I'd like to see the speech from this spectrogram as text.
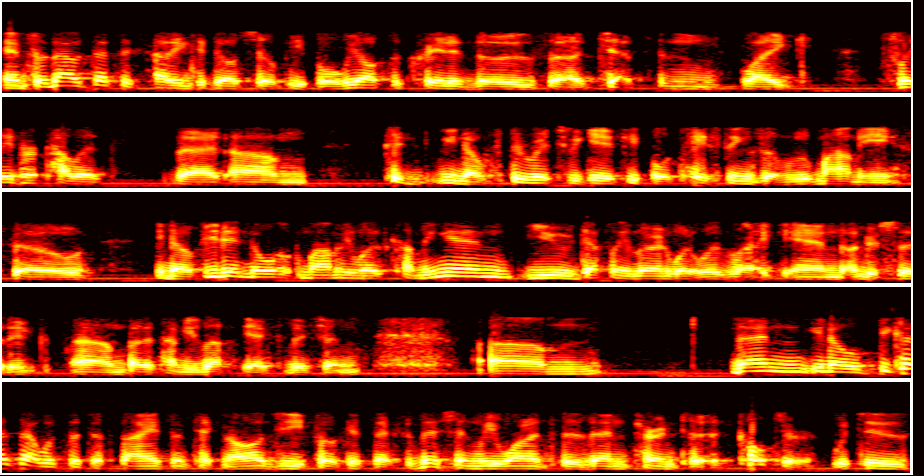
and so that, that's exciting to to show people. We also created those uh, Jetson-like flavor pellets that um, could, you know, through which we gave people tastings of umami. So, you know, if you didn't know what umami was coming in, you definitely learned what it was like and understood it um, by the time you left the exhibition. Um, then, you know, because that was such a science and technology focused exhibition, we wanted to then turn to culture, which is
